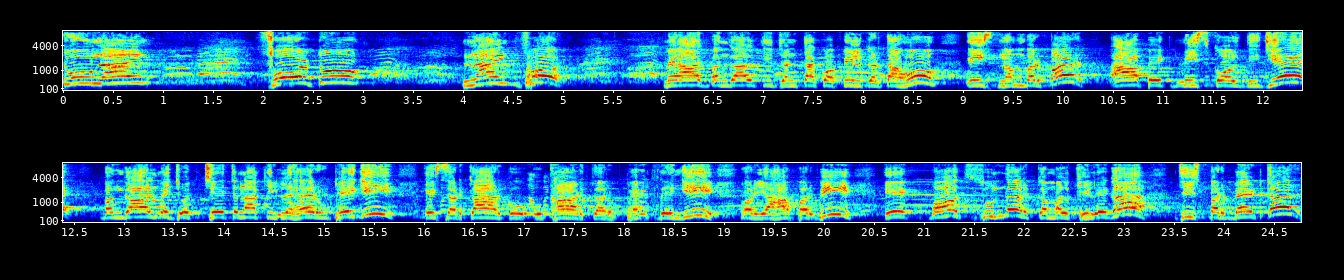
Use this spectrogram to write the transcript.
two nine, four two, nine four. मैं आज बंगाल की जनता को अपील करता हूँ, इस नंबर पर आप एक मिस कॉल दीजिए। बंगाल में जो चेतना की लहर उठेगी इस सरकार को उखाड़ कर फेंक देंगी और यहाँ पर भी एक बहुत सुंदर कमल खिलेगा जिस पर बैठकर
